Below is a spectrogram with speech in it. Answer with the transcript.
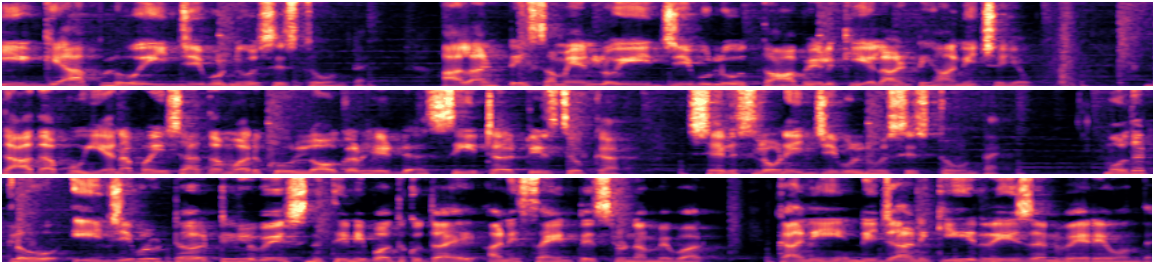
ఈ గ్యాప్లో ఈ జీవులు నివసిస్తూ ఉంటాయి. అలాంటి సమయంలో ఈ జీవులు తాబేలుకి ఎలాంటి హాని చేయవు. దాదాపు ఎనభై శాతం వరకు లాగర్ హెడ్ సీ టర్టిల్స్ యొక్క షెల్స్లోనే జీవులు నివసిస్తూ ఉంటాయి. మొదట్లో ఈ జీవులు టర్టిల్ వేసిన తిని బతుకుతాయి అని సైంటిస్టులు నమ్మేవారు. కానీ నిజానికి రీజన్ వేరే ఉంది.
